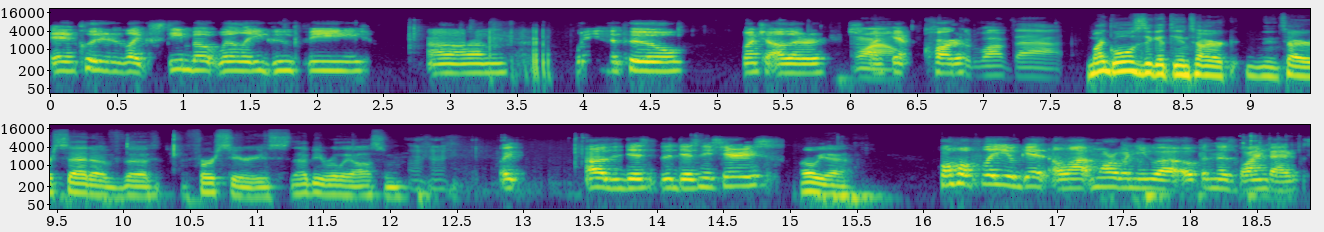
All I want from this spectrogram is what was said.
It included like Steamboat Willie, Goofy, um Winnie the Pooh, a bunch of other I Wow. can't Clark remember. would love that. My goal is to get the entire the entire set of the first series. That'd be really awesome. hmm Oh, the Dis- the Disney series. Oh yeah. Well, hopefully you'll get a lot more when you uh, open those blind bags.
